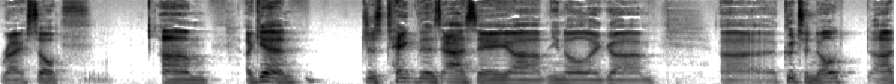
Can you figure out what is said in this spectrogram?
right? So, um, again, just take this as a um, you know like um, uh, good to know uh,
